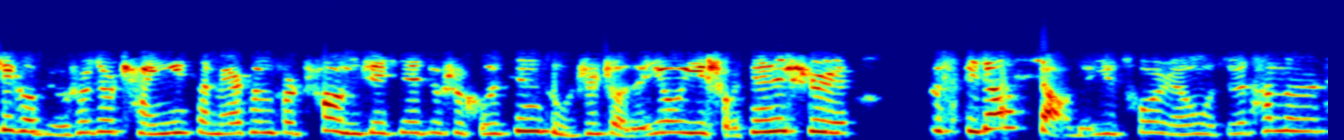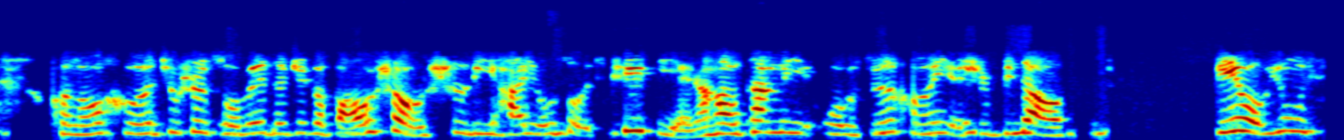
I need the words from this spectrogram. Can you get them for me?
这个，比如说就是 Chinese American for Trump 这些就是核心组织者的右翼，首先是比较小的一撮人，我觉得他们可能和就是所谓的这个保守势力还有所区别，然后他们我觉得可能也是比较。别有用心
